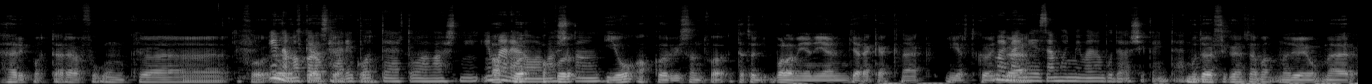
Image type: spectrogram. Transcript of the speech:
Harry Potterrel fogunk... Uh, én nem akarok Harry. Pottert olvasni, én akkor, már elolvastam. Akkor, jó, akkor viszont, tehát, hogy valamilyen ilyen gyerekeknek írt könyve... Majd megnézem, hogy mi van a Budaörsi könyvtárban. Budaörsi könyvtárban nagyon jó, mert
